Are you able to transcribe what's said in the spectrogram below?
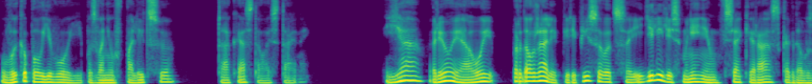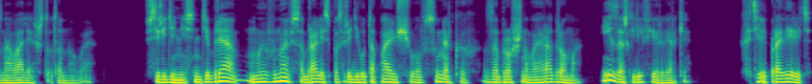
выкопал его и позвонил в полицию, так и осталось тайной. Я, Рё и Аой продолжали переписываться и делились мнением всякий раз, когда узнавали что-то новое. В середине сентября мы вновь собрались посреди утопающего в сумерках заброшенного аэродрома и зажгли фейерверки. Хотели проверить,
